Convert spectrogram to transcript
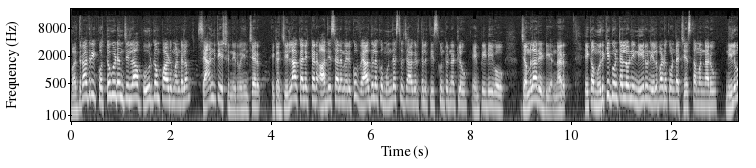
భద్రాద్రి కొత్తగూడెం జిల్లా పూర్గంపాడు మండలం శానిటేషన్ నిర్వహించారు. ఇక జిల్లా కలెక్టర్ ఆదేశాల మేరకు వ్యాధులకు ముందస్తు జాగ్రత్తలు తీసుకుంటున్నట్లు ఎంపీడీఓ జమలారెడ్డి అన్నారు. ఇక మురికి గుంటల్లోని నీరు నిలబడకుండా చేస్తామన్నారు. నిలువ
